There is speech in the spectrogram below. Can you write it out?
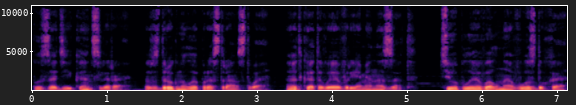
Позади канцлера вздрогнуло пространство, откатывая время назад. Теплая волна воздуха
